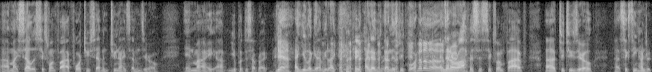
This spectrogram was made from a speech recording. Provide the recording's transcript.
Uh, my cell is 615-427-2970. And my uh, you put this up right? Yeah. You're looking at me like I know you've done this before. No, no, no, And then our office is 615-220-1600.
